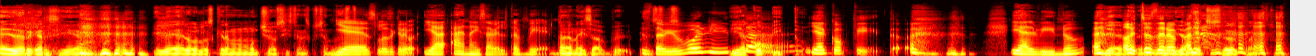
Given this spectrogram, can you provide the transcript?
Eder García, Ibero, los queremos mucho si están escuchando. Yes, los queremos. Y a Ana Isabel también. Ana Isabel. Está bien bonita. Y a Copito. Y a Copito. y al vino. Y al- 804. y al 804.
